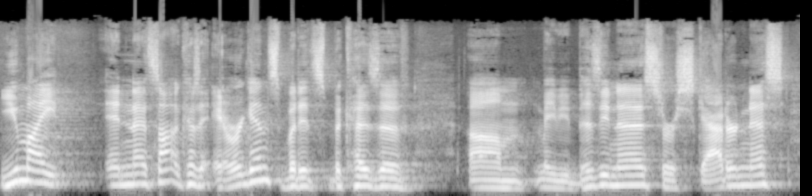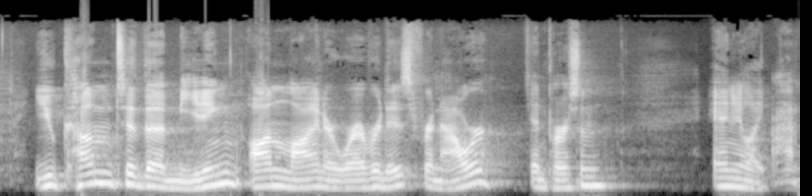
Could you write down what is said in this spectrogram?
you might, and it's not because of arrogance, but it's because of um, maybe busyness or scatteredness. You come to the meeting online or wherever it is for an hour in person, and you're like, I,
